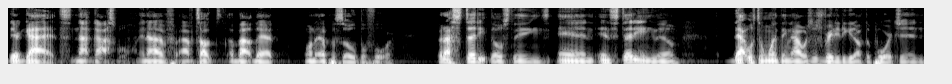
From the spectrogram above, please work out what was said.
they're guides, not gospel. And I've I've talked about that on an episode before. But I studied those things, and in studying them, that was the one thing that I was just ready to get off the porch and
